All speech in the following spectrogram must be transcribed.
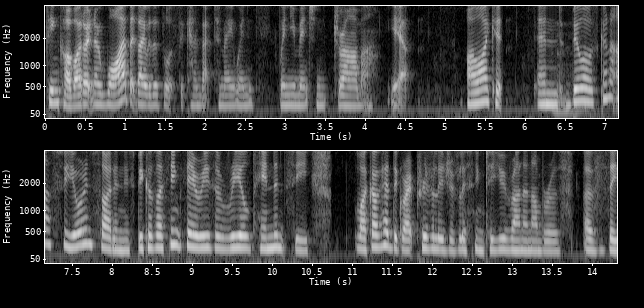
think of. I don't know why, but they were the thoughts that came back to me when when you mentioned drama. Yeah. I like it. And Bill, I was going to ask for your insight in this because I think there is a real tendency. Like I've had the great privilege of listening to you run a number of of the,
